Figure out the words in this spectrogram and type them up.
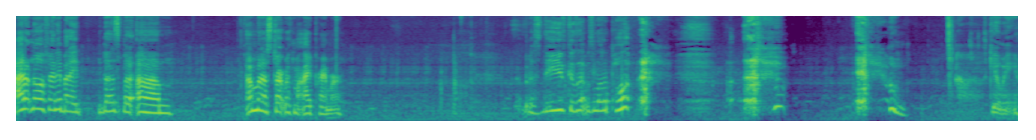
I don't know if anybody does, but um, I'm to start with my eye primer. I'm to sneeze because that was a lot of pollen. Excuse me.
